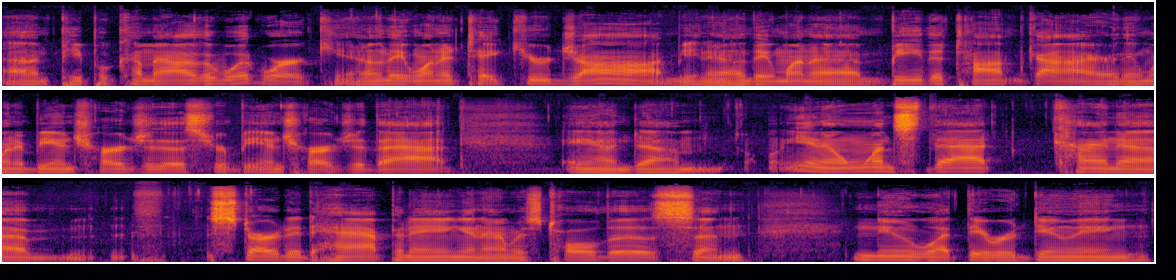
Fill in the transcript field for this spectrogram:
uh, people come out of the woodwork. You know, they want to take your job. You know, they want to be the top guy, or they want to be in charge of this or be in charge of that. And um, you know, once that kind of started happening, and I was told this and knew what they were doing.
